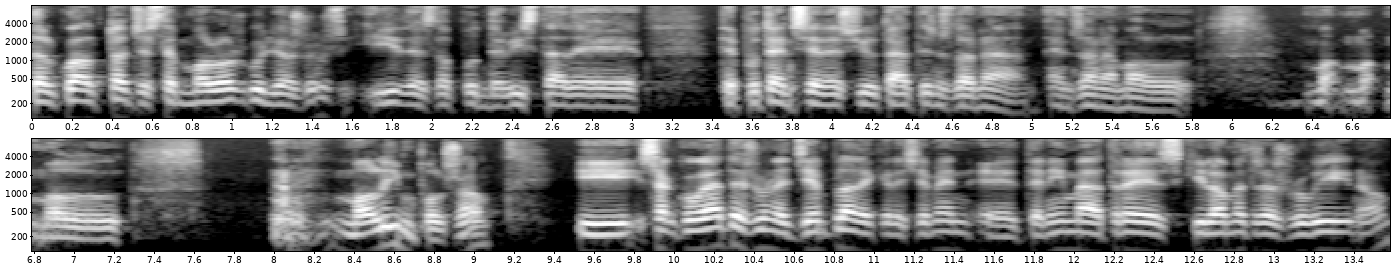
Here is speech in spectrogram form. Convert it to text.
del qual tots estem molt orgullosos i des del punt de vista de, de potència de ciutat ens dona, ens dona molt, molt, molt, molt impuls. No? I Sant Cugat és un exemple de creixement. Eh, tenim a 3 quilòmetres Rubí, no?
